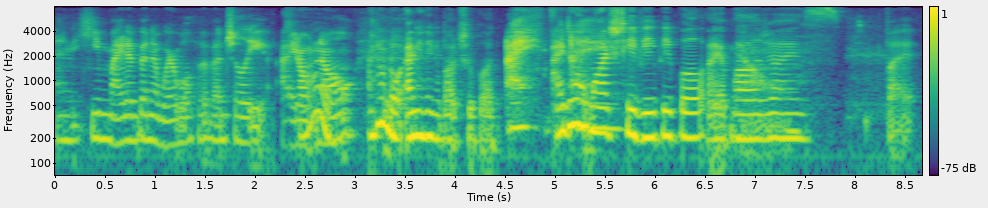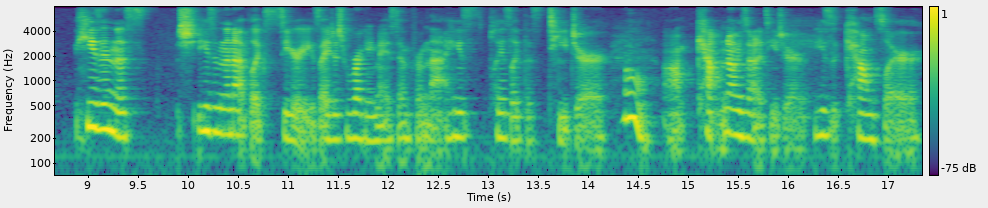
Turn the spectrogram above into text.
and he might have been a werewolf eventually. I don't oh, know. I don't know anything about True Blood. I I don't I, watch TV, people. I apologize. No, but he's in this he's in the Netflix series. I just recognized him from that. He's plays like this teacher. Oh. Um, count. No, he's not a teacher. He's a counselor.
